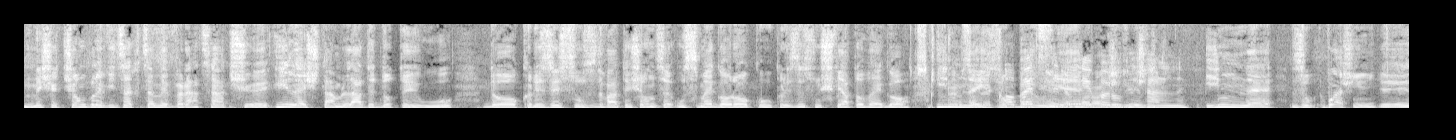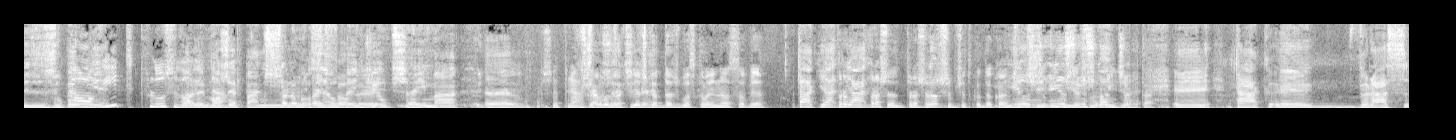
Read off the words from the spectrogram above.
my się ciągle, widzę, chcemy wracać e, ileś tam lat do tyłu, do kryzysu z 2008 roku, kryzysu światowego, innej Obecny zupełnie, nieporównywalny. inne, zu, właśnie, e, zupełnie... COVID plus wojna. Ale może pani Szanowni poseł państwo, będzie y, uprzejma... E, Przepraszam. Chciałbym za chwileczkę oddać głos kolejnej osobie. tak, ja... Pro, ja proszę proszę to- szybciutko dokończyć. Już, i- i już, już mu kończę. idzie. Tak. E, tak, e, wraz, e,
